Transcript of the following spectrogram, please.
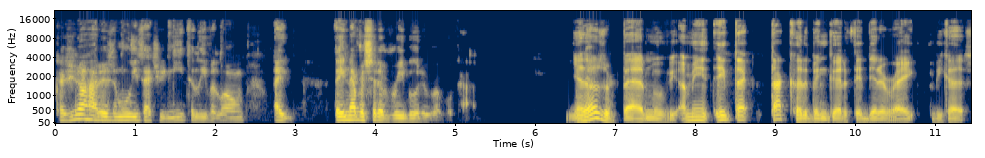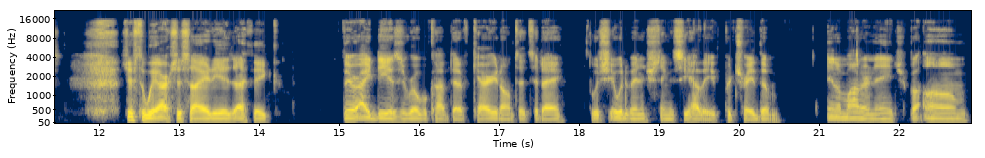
Because you know how there's movies that you need to leave alone. Like they never should have rebooted RoboCop. Yeah, that was a bad movie. I mean, it, that that could have been good if they did it right because just the way our society is, I think there are ideas of RoboCop that have carried on to today, which it would have been interesting to see how they portrayed them in a modern age. But um,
